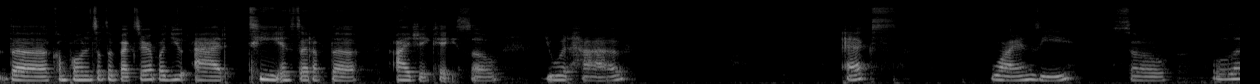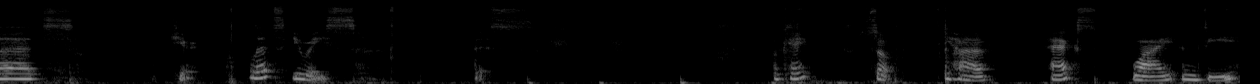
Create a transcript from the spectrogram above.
the components of the vector, but you add t instead of the ijk. So you would have x, y, and z. So let's, here, let's erase this. Okay, so you have x, y, and z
